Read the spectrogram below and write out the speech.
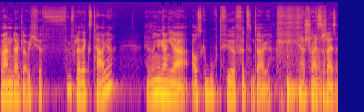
Wir waren da, glaube ich, für fünf oder sechs Tage. Wir sind gegangen, ja, ausgebucht für 14 Tage. Ja, scheiße. Scheiße.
